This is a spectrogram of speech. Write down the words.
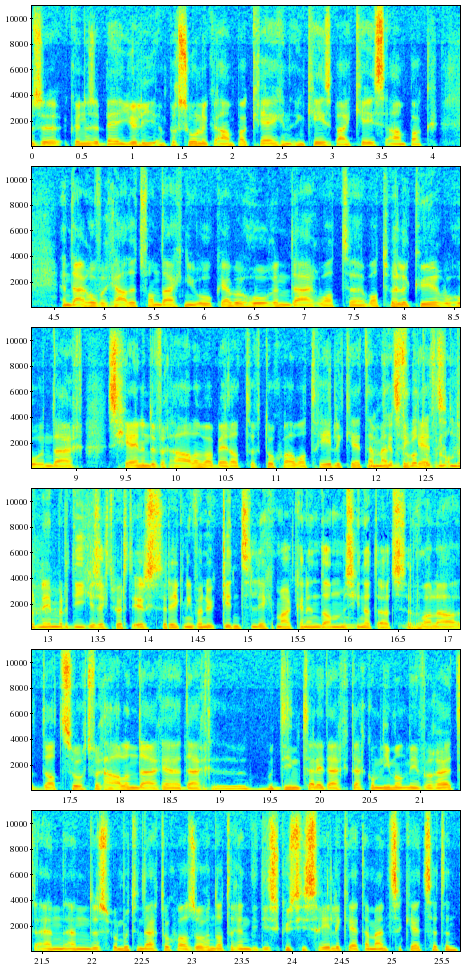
ze, kunnen ze bij jullie een persoonlijke aanpak krijgen, een case-by-case aanpak. En daarover gaat het vandaag nu ook. Hè. We horen daar wat, uh, wat willekeur, we horen daar schijnende verhalen waarbij dat er toch wel wat redelijkheid en menselijkheid... Bijvoorbeeld over een ondernemer die gezegd werd, eerst de rekening van uw kind leegmaken en dan misschien dat uitstellen. Voilà, dat soort verhalen, daar, eh, daar, eh, dient, allez, daar, daar komt niemand mee vooruit. En, en dus we moeten daar toch wel zorgen dat er in die discussies redelijkheid en menselijkheid zitten.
